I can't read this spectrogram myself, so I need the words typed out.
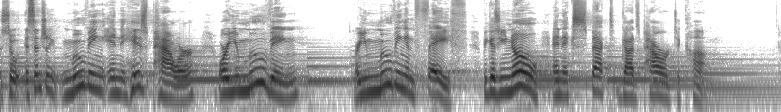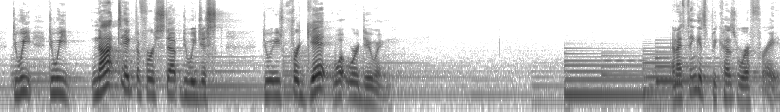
so essentially moving in his power, or are you moving, are you moving in faith because you know and expect God's power to come? Do we, do we not take the first step? Do we just do we forget what we're doing? And I think it's because we're afraid.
